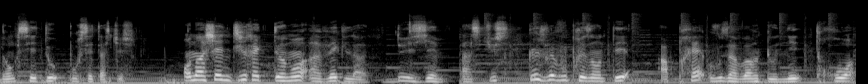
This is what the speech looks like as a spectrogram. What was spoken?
Donc c'est tout pour cette astuce. On enchaîne directement avec la deuxième astuce que je vais vous présenter après vous avoir donné trois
